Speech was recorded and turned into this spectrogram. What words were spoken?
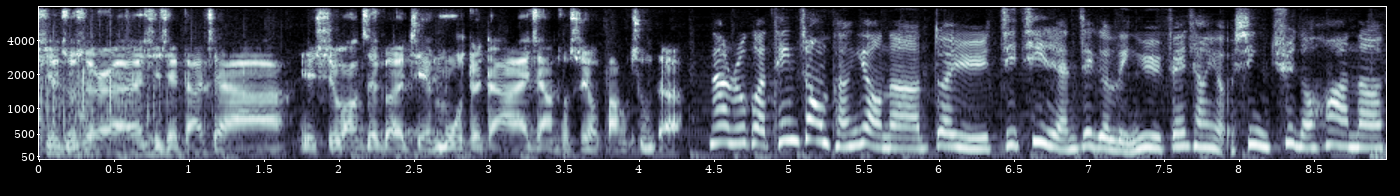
谢谢主持人，谢谢大家，也希望这个节目对大家来讲都是有帮助的。那如果听众朋友呢，对于机器人这个领域非常有兴趣的话呢，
